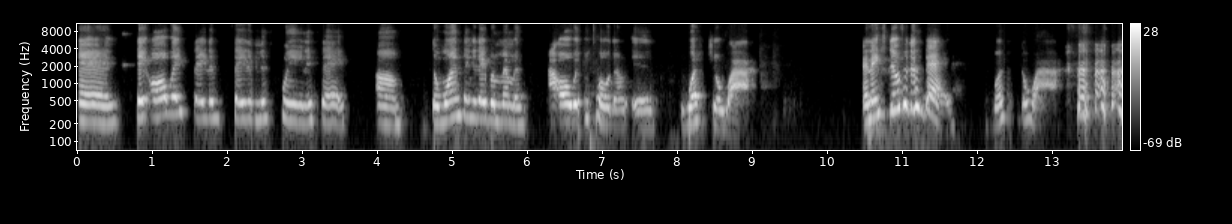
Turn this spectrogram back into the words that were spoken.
And they always say to say to Miss Queen and say, um, the one thing that they remember, I always told them is, what's your why? And they still to this day, what's the why?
